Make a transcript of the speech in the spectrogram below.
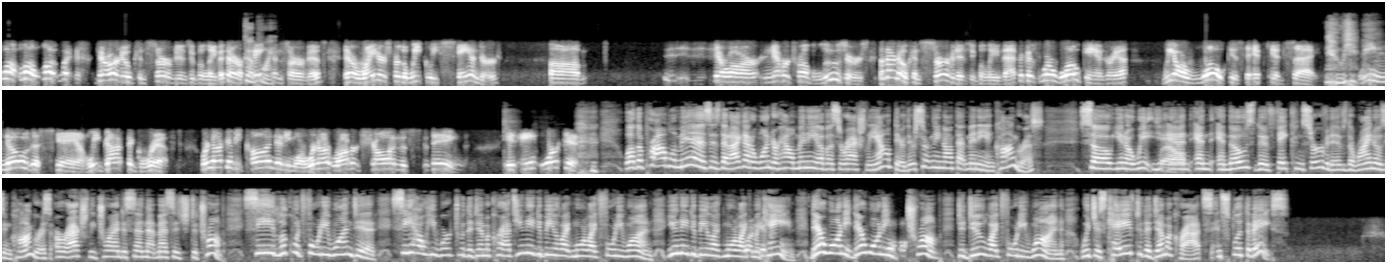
Well, well, look, look, there are no conservatives who believe it. There are Good fake point. conservatives. There are writers for the Weekly Standard. Um, there are never Trump losers, but there are no conservatives who believe that because we're woke, Andrea. We are woke, as the hip kids say. we know the scam. We got the grift. We're not going to be conned anymore. We're not Robert Shaw and the Sting. It ain't working. Well, the problem is, is that I got to wonder how many of us are actually out there. There's certainly not that many in Congress. So you know we and and and those the fake conservatives, the rhinos in Congress, are actually trying to send that message to Trump. See, look what 41 did. See how he worked with the Democrats. You need to be like more like 41. You need to be like more like McCain. They're wanting they're wanting uh Trump to do like 41, which is cave to the Democrats and split the base.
